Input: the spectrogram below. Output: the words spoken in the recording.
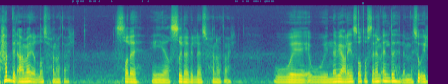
احب الأعمال إلى الله سبحانه وتعالى. الصلاة هي الصله بالله سبحانه وتعالى. و... والنبي عليه الصلاة والسلام قال ده لما سئل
